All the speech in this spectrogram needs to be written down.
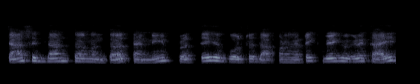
त्या सिद्धांतानंतर त्यांनी प्रत्येक गोष्ट दाखवण्यासाठी वेगवेगळे काही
